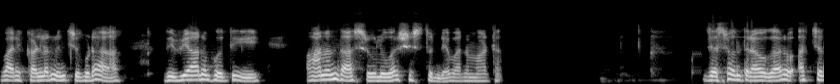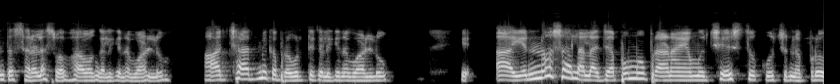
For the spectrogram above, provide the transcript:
వారి కళ్ళ నుంచి కూడా దివ్యానుభూతి ఆనందాశ్రువులు వర్షిస్తుండేవన్నమాట. జస్వంతరావు గారు అత్యంత సరళ స్వభావం కలిగిన వాళ్ళు ఆధ్యాత్మిక ప్రవృత్తి కలిగిన వాళ్ళు. ఆ ఎన్నోసార్లు అలా జపము ప్రాణాయాము చేస్తూ కూర్చున్నప్పుడు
